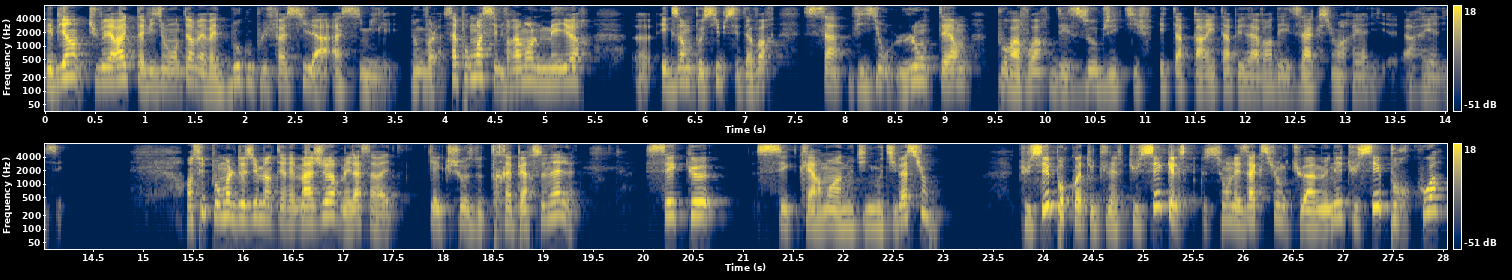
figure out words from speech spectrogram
eh bien, tu verras que ta vision long terme, elle va être beaucoup plus facile à assimiler. Donc voilà, ça pour moi, c'est vraiment le meilleur euh, exemple possible, c'est d'avoir sa vision long terme pour avoir des objectifs étape par étape et d'avoir des actions à, à réaliser. Ensuite, pour moi, le deuxième intérêt majeur, mais là, ça va être quelque chose de très personnel, c'est que c'est clairement un outil de motivation. Tu sais pourquoi tu te lèves, tu sais quelles sont les actions que tu as menées, tu sais pourquoi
